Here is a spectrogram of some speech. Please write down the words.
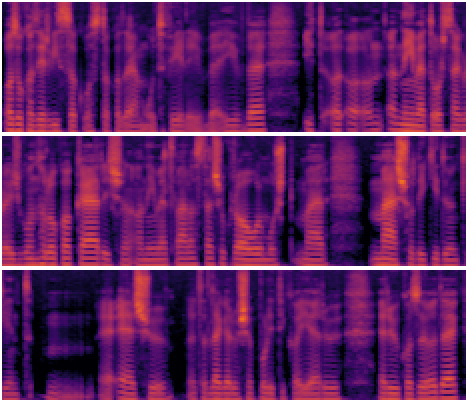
azok azért visszakoztak az elmúlt fél évbe, évbe. Itt a, a, a Németországra is gondolok akár, és a, a német választásokra, ahol most már második időnként e, első, tehát legerősebb politikai erő, erők a zöldek.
